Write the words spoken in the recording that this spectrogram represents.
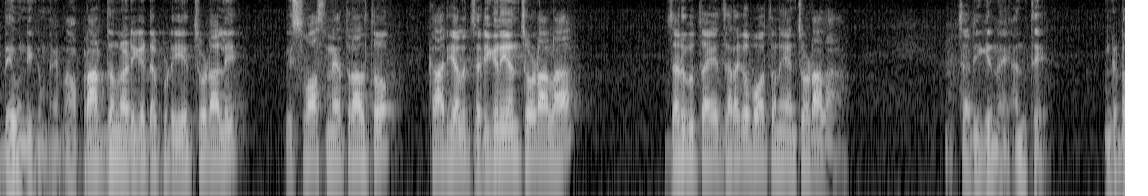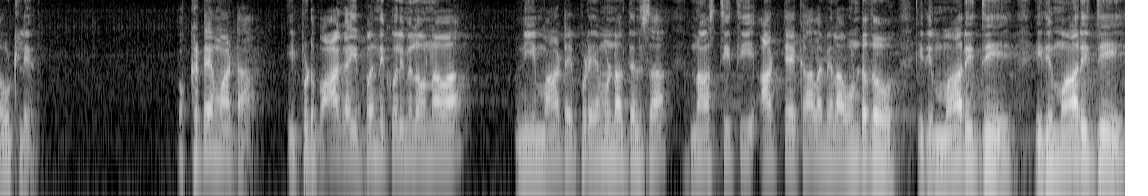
దేవునికి మహిమ. ఆ ప్రార్థనలు అడిగేటప్పుడు ఏది చూడాలి? విశ్వాస నేత్రాలతో కార్యాలు జరిగినాయి అని చూడాలా? జరుగుతాయి జరగబోతున్నాయి అని చూడాలా? జరిగినాయి అంతే. ఇంకా డౌట్ లేదు. ఒక్కటే మాట. ఇప్పుడు బాగా ఇబ్బంది కొలిమిలో ఉన్నావా? నీ మాట ఎప్పుడు ఏముండాలి తెలుసా? నా స్థితి ఆట్టే కాలం ఇలా ఉండదు. ఇది మారిద్ది ఇది మారిద్ది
